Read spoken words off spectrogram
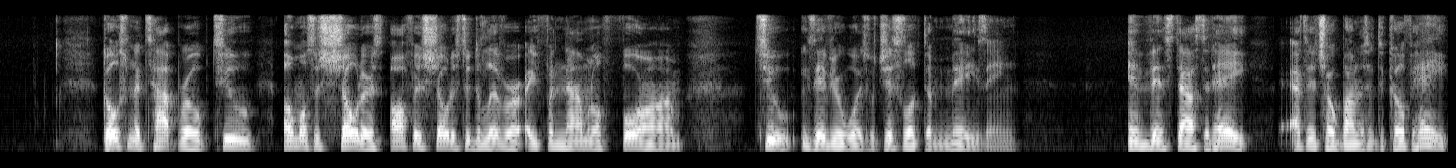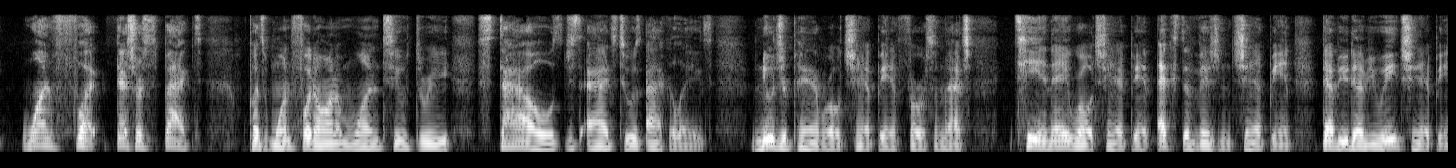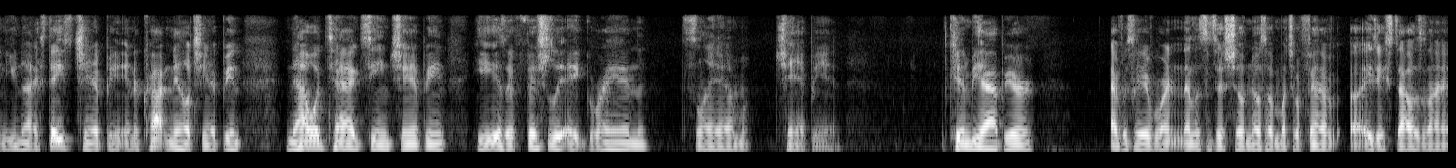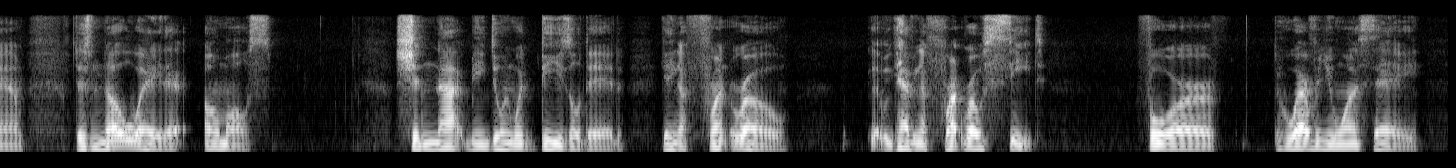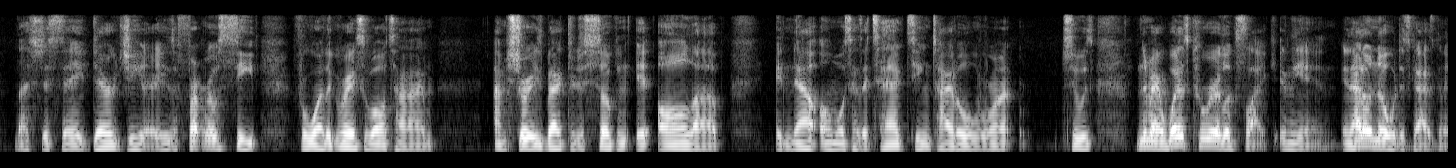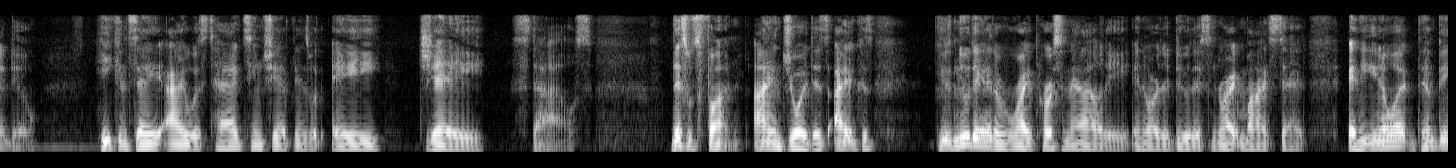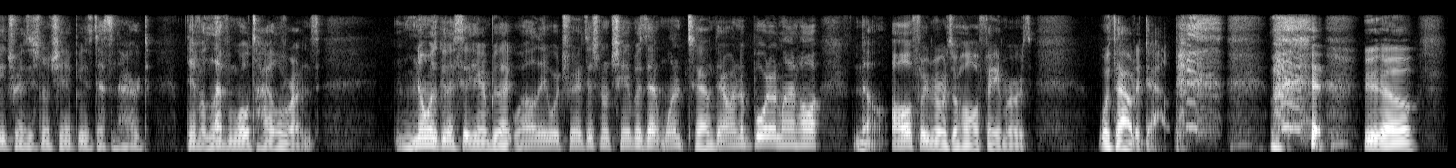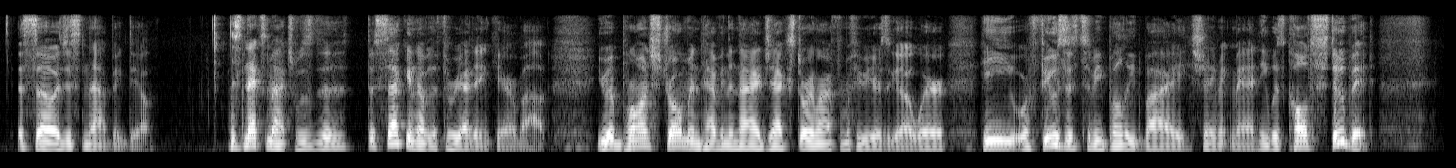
goes from the top rope to Omos his shoulders, off his shoulders to deliver a phenomenal forearm to Xavier Woods, which just looked amazing. And then Styles said, Hey, after the choke bomb to Kofi, hey, one foot, disrespect. Puts one foot on him, one, two, three. Styles just adds to his accolades. New Japan World Champion, first match. TNA World Champion, X Division Champion, WWE Champion, United States Champion, Intercontinental Champion, now a Tag Team Champion. He is officially a Grand Slam Champion. Couldn't be happier. obviously everyone that listens to the show knows how much of a fan of uh, AJ Styles I am. There's no way that Omos should not be doing what Diesel did, getting a front row, having a front row seat for whoever you want to say. Let's just say Derek Jeter. He's a front row seat for one of the greatest of all time. I'm sure he's back there just soaking it all up, and now Omos has a tag team title run to his. No matter what his career looks like in the end, and I don't know what this guy's gonna do. He can say I was tag team champions with AJ Styles. This was fun. I enjoyed this. I because because knew they had the right personality in order to do this and the right mindset. And you know what? Them being transitional champions doesn't hurt. They have 11 world title runs. No one's gonna sit here and be like, "Well, they were transitional champions at one time. They're on the borderline Hall." No, all three members are Hall of Famers, without a doubt. you know, so it's just not a big deal. This next match was the the second of the three I didn't care about. You had Braun Strowman having the Nia Jax storyline from a few years ago, where he refuses to be bullied by Shane McMahon. He was called stupid,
